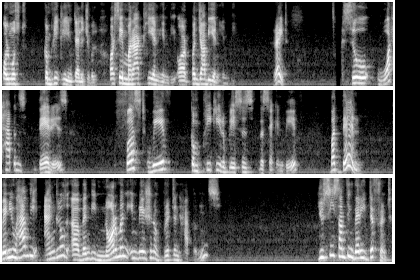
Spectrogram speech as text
almost completely intelligible, or say Marathi and Hindi, or Punjabi and Hindi, right? So what happens there is first wave completely replaces the second wave, but then when you have the Anglo, uh, when the Norman invasion of Britain happens, you see something very different.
